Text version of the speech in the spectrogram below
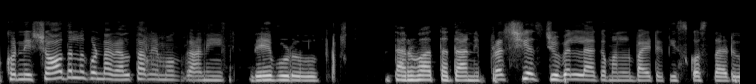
కొన్ని శోధనలు గుండా వెళ్తామేమో కానీ దేవుడు తర్వాత దాన్ని ప్రెషియస్ జ్యువెల్ లాగా మనల్ని బయటకు తీసుకొస్తాడు.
